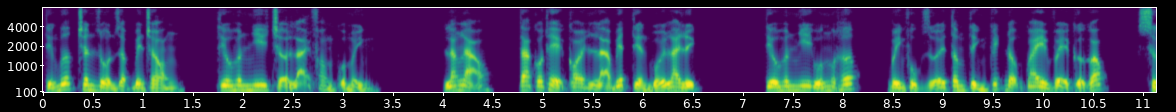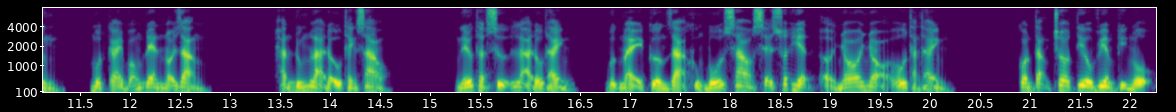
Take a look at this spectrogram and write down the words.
Tiếng bước chân rồn rập bên trong, Tiêu Hân Nhi trở lại phòng của mình. Lăng lão, ta có thể coi là biết tiền bối lai lịch. Tiêu Hân Nhi uống một hớp, bình phục dưới tâm tình kích động quay về cửa góc, sừng, một cái bóng đen nói rằng. Hắn đúng là đấu thánh sao? Nếu thật sự là đấu thánh, bực này cường giả khủng bố sao sẽ xuất hiện ở nho nhỏ ô thản thành. Còn tặng cho tiêu viêm kỳ ngộ,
